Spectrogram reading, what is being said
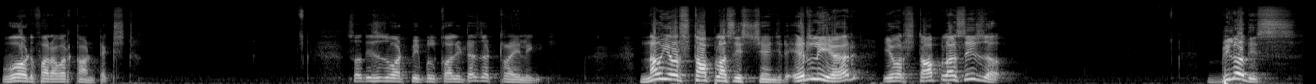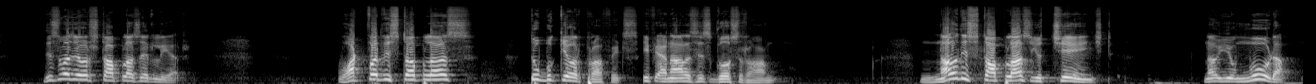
word for our context. So this is what people call it as a trailing. Now your stop loss is changed. Earlier, your stop loss is uh, below this. This was your stop loss earlier. What for the stop loss? To book your profits if analysis goes wrong. Now the stop loss you changed. Now you moved up.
